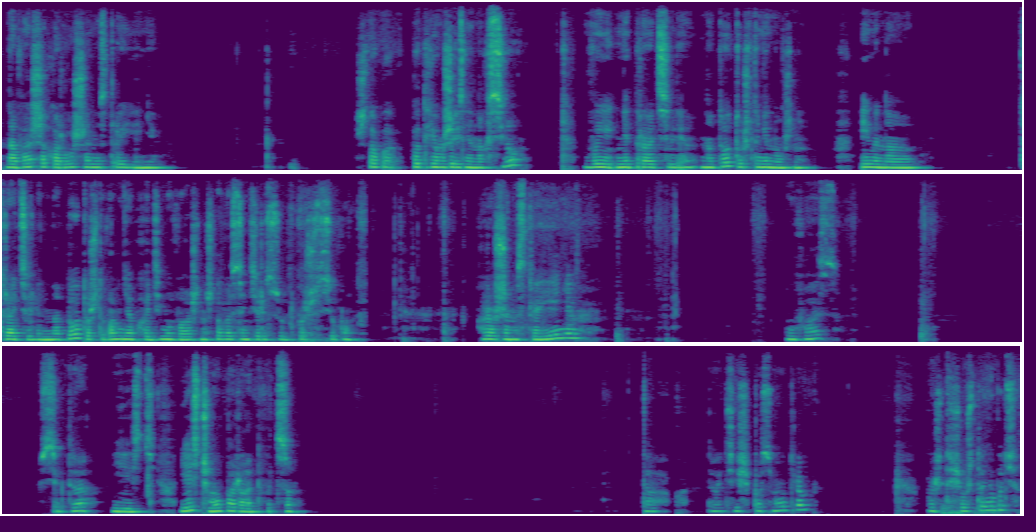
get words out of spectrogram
на ваше хорошее настроение. Чтобы подъем жизненных сил вы не тратили на то, то, что не нужно. Именно тратили на то, то, что вам необходимо важно, что вас интересует больше всего. Хорошее настроение у вас всегда есть. Есть чему порадоваться. Так, давайте еще посмотрим. Может, еще что-нибудь?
